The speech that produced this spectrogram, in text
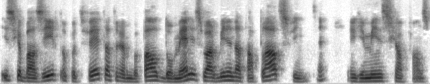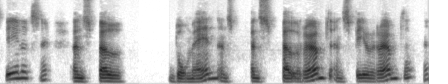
is gebaseerd op het feit dat er een bepaald domein is waarbinnen dat, dat plaatsvindt. Hè. Een gemeenschap van spelers, hè. een spel domein, een, een spelruimte, een speelruimte. Hè.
